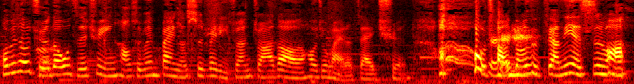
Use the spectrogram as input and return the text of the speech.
我每次都觉得，我只是去银行随便办个事，被理专抓到，然后就买了债券。我常都是这样，你也是吗？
